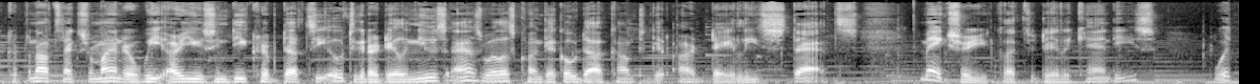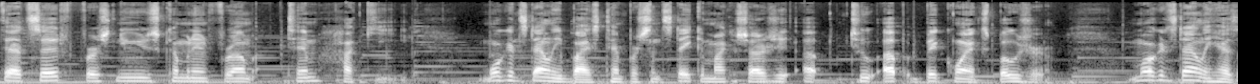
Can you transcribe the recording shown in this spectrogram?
Alright, Cryptonauts, next reminder we are using decrypt.co to get our daily news as well as CoinGecko.com to get our daily stats. Make sure you collect your daily candies. With that said, first news coming in from Tim Hakki. Morgan Stanley buys 10% stake in MicroStrategy up to up Bitcoin exposure. Morgan Stanley has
